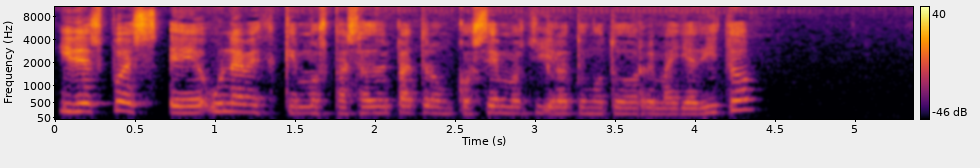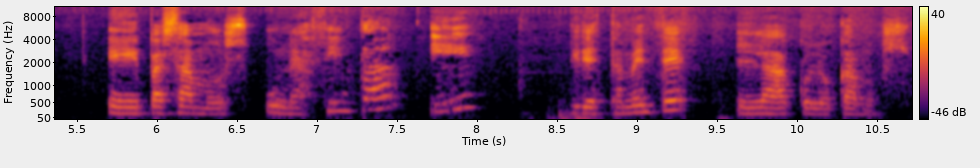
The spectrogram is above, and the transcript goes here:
Y después, eh, una vez que hemos pasado el patrón, cosemos, yo lo tengo todo remalladito, eh, pasamos una cinta y directamente la colocamos.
